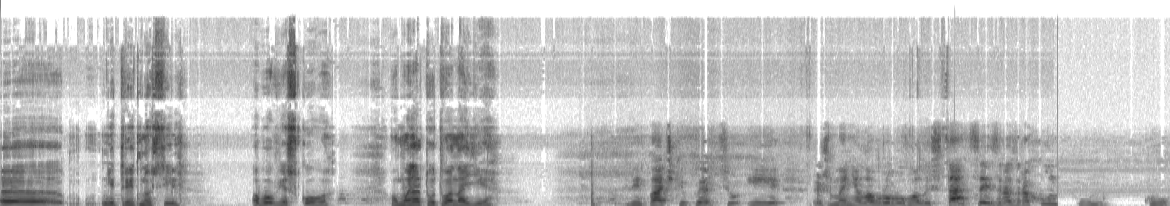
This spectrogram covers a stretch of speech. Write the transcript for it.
е, нітритну сіль. Обов'язково. У мене тут вона є. Дві пачки перцю і жменя лаврового листа. Це з розрахунку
